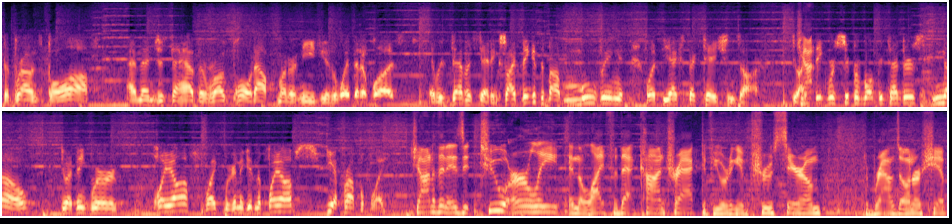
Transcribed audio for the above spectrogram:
the Browns pull off and then just to have the rug pulled out from underneath you the way that it was, it was devastating. So I think it's about moving what the expectations are. Do I think we're Super Bowl contenders? No. Do I think we're playoff? Like we're going to get in the playoffs? Yeah, probably. Jonathan, is it too early in the life of that contract if you were to give true serum to Browns ownership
